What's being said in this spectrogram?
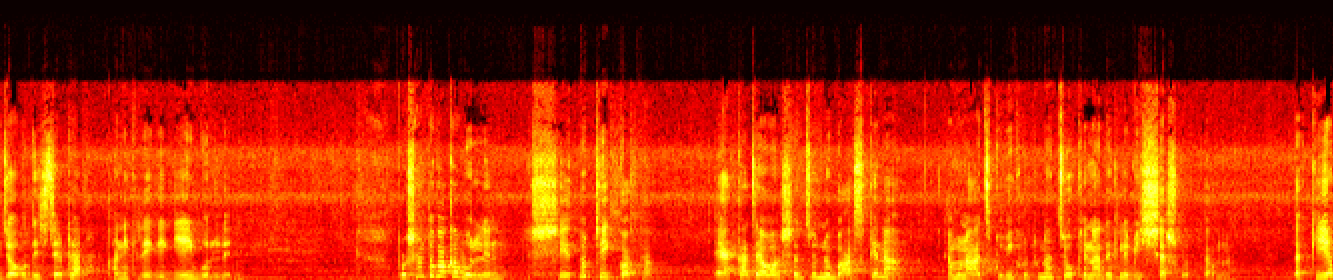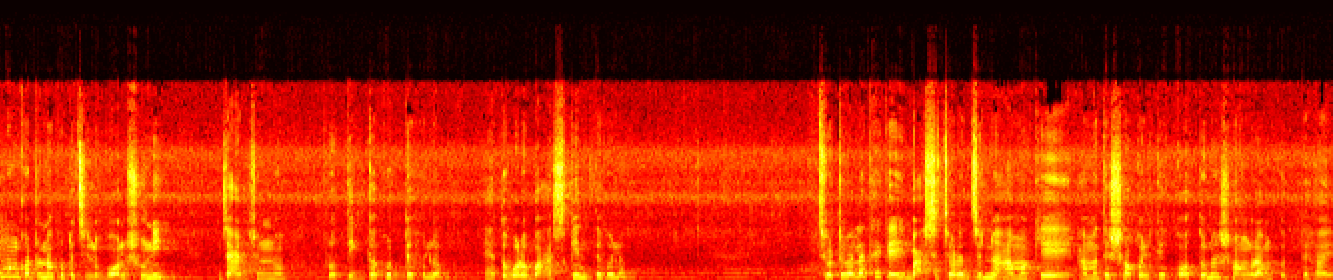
জগদীশ জ্যাঠা খানিক রেগে গিয়েই বললেন। প্রশান্ত কাকা বললেন, সে তো ঠিক কথা। একা যাওয়া আসার জন্য বাস কেনা? এমন আজগুবি ঘটনা চোখে না দেখলে বিশ্বাস করতাম না। তা কি এমন ঘটনা ঘটেছিল বল শুনি। যার জন্য প্রতিজ্ঞা করতে হলো, এত বড় বাস কিনতে হলো। ছোটবেলা থেকেই বাসে চড়ার জন্য আমাকে, আমাদের সকলকে কত না সংগ্রাম করতে হয়।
